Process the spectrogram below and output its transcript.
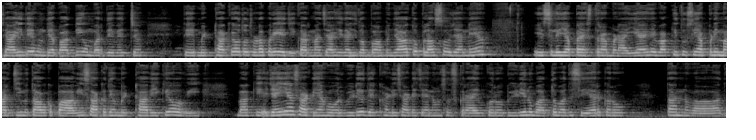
ਚਾਹੀਦੇ ਹੁੰਦੇ ਆ, ਵੱਧਦੀ ਉਮਰ ਦੇ ਵਿੱਚ ਤੇ ਮਿੱਠਾ ਘਿਓ ਤੋਂ ਥੋੜਾ ਪਰਹੇਜ਼ ਹੀ ਕਰਨਾ ਚਾਹੀਦਾ। ਜਦੋਂ ਆਪਾਂ 50 ਤੋਂ ਪਲੱਸ ਹੋ ਜਾਂਦੇ ਆ ਇਸ ਲਈ ਆਪਾਂ ਇਸ ਤਰ੍ਹਾਂ ਬਣਾਈ ਆ ਇਹ। ਬਾਕੀ ਤੁਸੀਂ ਆਪਣੀ ਮਰਜ਼ੀ ਮੁਤਾਬਕ ਪਾ ਵੀ ਸਕਦੇ ਹੋ, ਮਿੱਠਾ ਵੀ, ਘਿਓ ਵੀ। ਬਾਕੀ ਅਜਿਹੀਆਂ ਸਾਡੀਆਂ ਹੋਰ ਵੀਡੀਓ ਦੇਖਣ ਲਈ ਸਾਡੇ ਚੈਨਲ ਨੂੰ ਸਬਸਕ੍ਰਾਈਬ ਕਰੋ, ਵੀਡੀਓ ਨੂੰ ਵੱਧ ਤੋਂ ਵੱਧ ਸ਼ੇਅਰ ਕਰੋ। ਧੰਨਵਾਦ।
